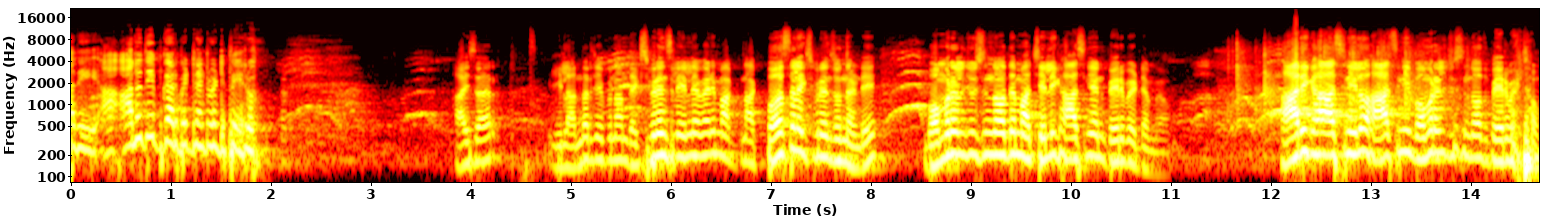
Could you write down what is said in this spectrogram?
అది అనుదీప్ గారు పెట్టినటువంటి పేరు. హాయ్ సార్ వీళ్ళందరూ చెప్పినంత ఎక్స్పీరియన్స్ ఏం లేవు కానీ మాకు నాకు పర్సనల్ ఎక్స్పీరియన్స్ ఉందండి. బొమ్మరలు చూసిన తర్వాత మా చెల్లికి హాసిని అని పేరు పెట్టాం మేము. హారిక హాసినిలో హాసిని బొమ్మరలు చూసిన తర్వాత పేరు పెట్టాం.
